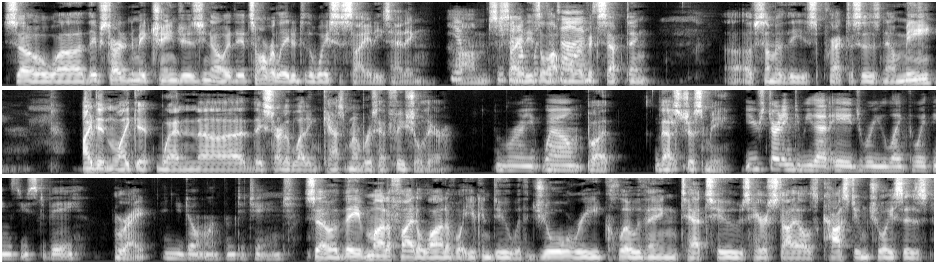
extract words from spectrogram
so uh, they've started to make changes you know it, it's all related to the way society's heading Yep, um, keeping society's a lot more of accepting uh, of some of these practices now me i didn't like it when uh, they started letting cast members have facial hair Right. Well, but that's just me you're starting to be that age where you like the way things used to be right and you don't want them to change. So they've modified a lot of what you can do with jewelry, clothing, tattoos, hairstyles, costume choices,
